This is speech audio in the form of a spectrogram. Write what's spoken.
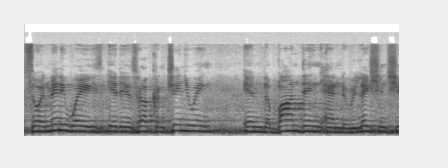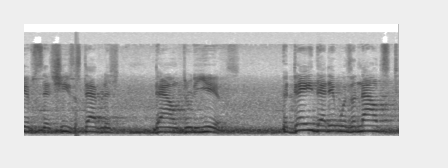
So, in many ways, it is her continuing in the bonding and the relationships that she's established down through the years. The day that it was announced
